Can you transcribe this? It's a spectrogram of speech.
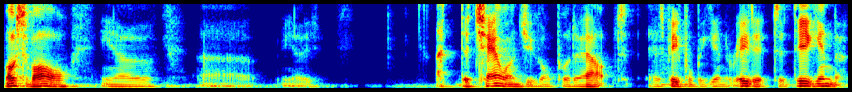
most of all, you know, uh, you know, the challenge you're going to put out as people begin to read it to dig into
